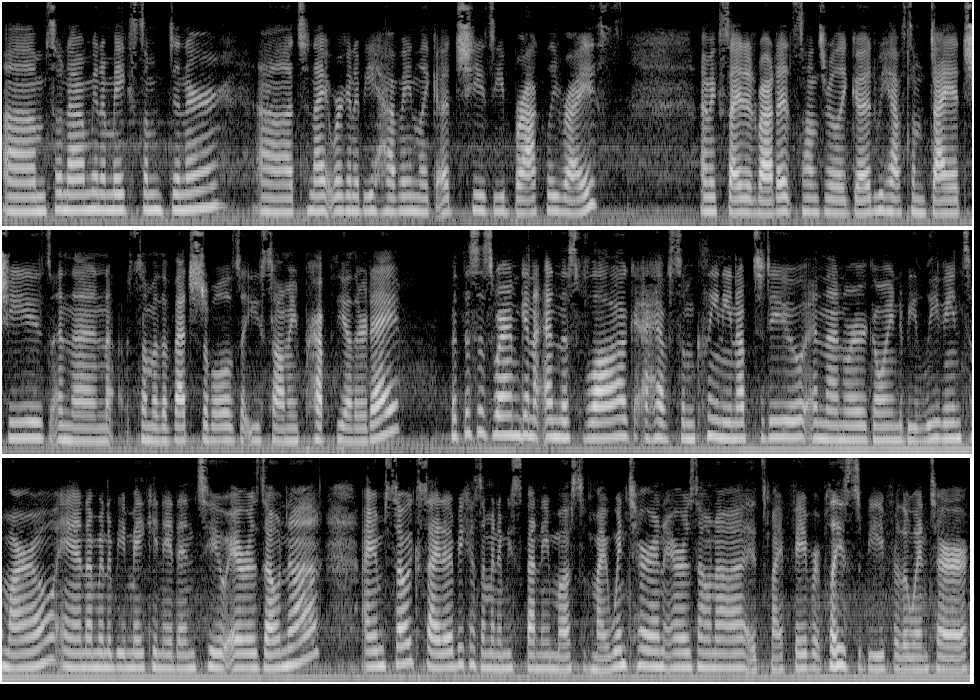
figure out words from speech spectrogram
Um, so now I'm going to make some dinner. Uh, tonight we're going to be having like a cheesy broccoli rice. I'm excited about it. it. Sounds really good. We have some Daiya cheese and then some of the vegetables that you saw me prep the other day. But this is where I'm going to end this vlog. I have some cleaning up to do and then we're going to be leaving tomorrow and I'm going to be making it into Arizona. I am so excited because I'm going to be spending most of my winter in Arizona. It's my favorite place to be for the winter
